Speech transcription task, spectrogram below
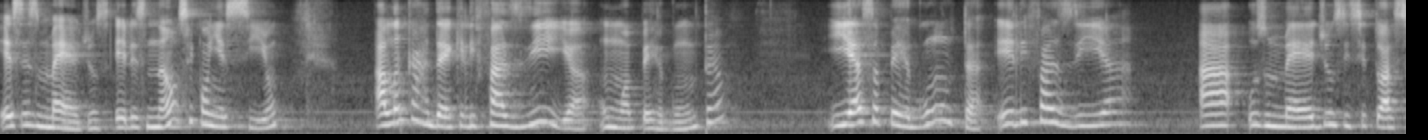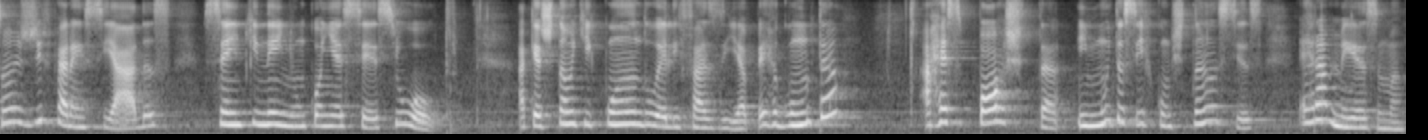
esses médiums, eles não se conheciam. Allan Kardec ele fazia uma pergunta e essa pergunta ele fazia a os médiuns em situações diferenciadas, sem que nenhum conhecesse o outro. A questão é que quando ele fazia a pergunta, a resposta, em muitas circunstâncias, era a mesma.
